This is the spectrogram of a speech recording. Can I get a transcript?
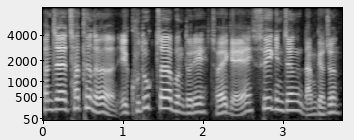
현재 차트는 이 구독자분들이 저에게 수익 인증 남겨준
